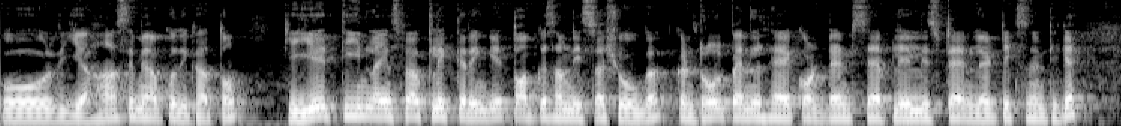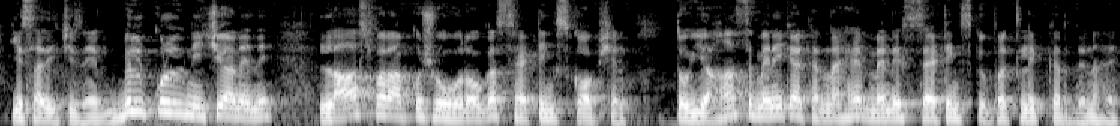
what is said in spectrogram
और यहाँ से मैं आपको दिखाता हूँ कि ये तीन लाइंस पे आप क्लिक करेंगे तो आपके सामने इस तरह शो होगा। कंट्रोल पैनल है कंटेंट्स है प्लेलिस्ट है एनालिटिक्स है, ठीक है? ये सारी चीज़ें बिल्कुल नीचे आने दें। लास्ट पर आपको शो हो रहा होगा सेटिंग्स का ऑप्शन तो यहाँ से मैंने क्या करना है, मैंने सेटिंग्स के ऊपर क्लिक कर देना है।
